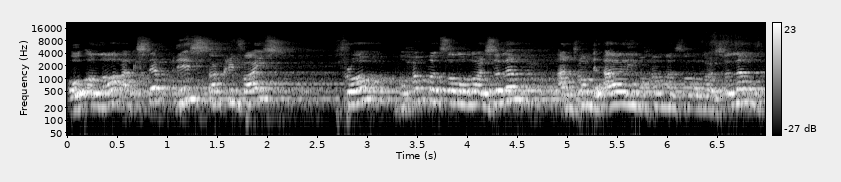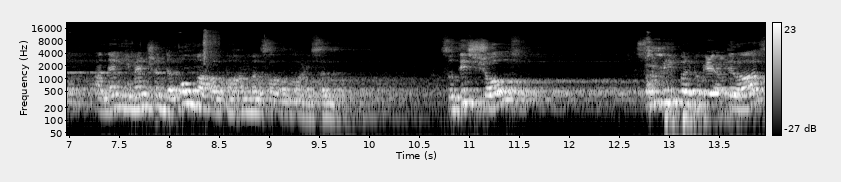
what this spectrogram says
Oh Allah, accept this sacrifice from Muhammad sallallahu alayhi wasallam and from the ali Muhammad sallallahu alayhi wasallam. And then he mentioned the ummah of Muhammad sallallahu alayhi wasallam. So this shows some people do i'tiraz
